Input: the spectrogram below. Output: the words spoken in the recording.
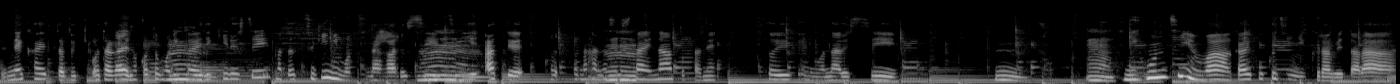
ですね帰った時お互いのことも理解できるし、また次にもつながるし、うん次会ってここの話したいなとかね、そういうふうにもなるし、うん、うん。日本人は外国人に比べたら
